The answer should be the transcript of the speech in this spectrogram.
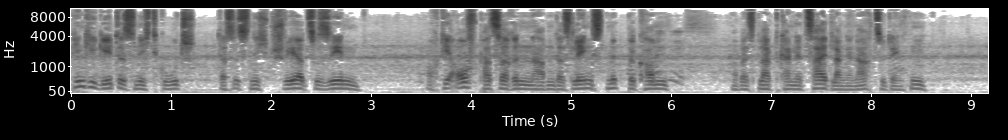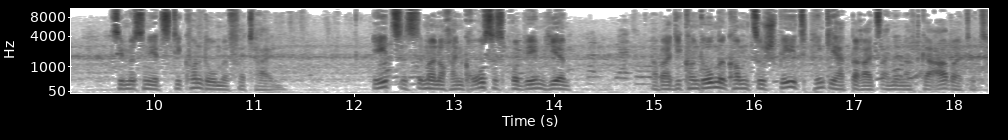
Pinky geht es nicht gut. Das ist nicht schwer zu sehen. Auch die Aufpasserinnen haben das längst mitbekommen. Aber es bleibt keine Zeit, lange nachzudenken. Sie müssen jetzt die Kondome verteilen. AIDS ist immer noch ein großes Problem hier. Aber die Kondome kommen zu spät. Pinky hat bereits eine Nacht gearbeitet.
